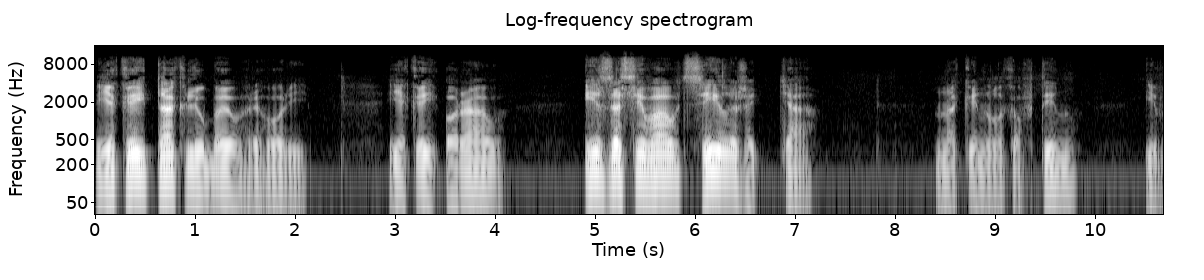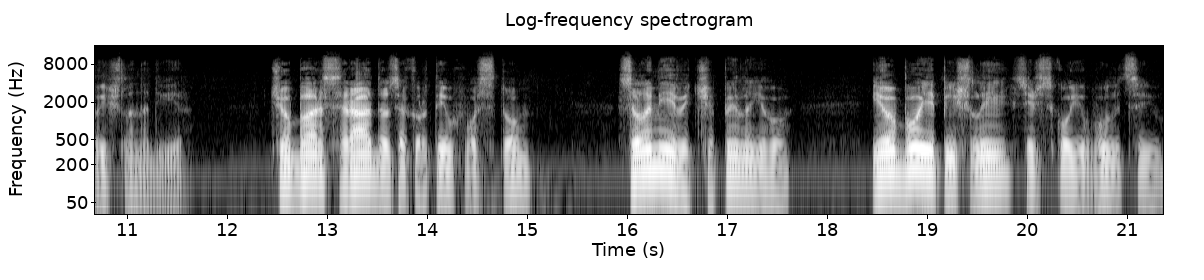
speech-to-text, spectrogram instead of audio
який так любив Григорій, який орав і засівав ціле життя. Накинула ковтину і вийшла на двір. Чобарс радо закрутив хвостом. Соломія відчепила його, і обоє пішли сільською вулицею.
